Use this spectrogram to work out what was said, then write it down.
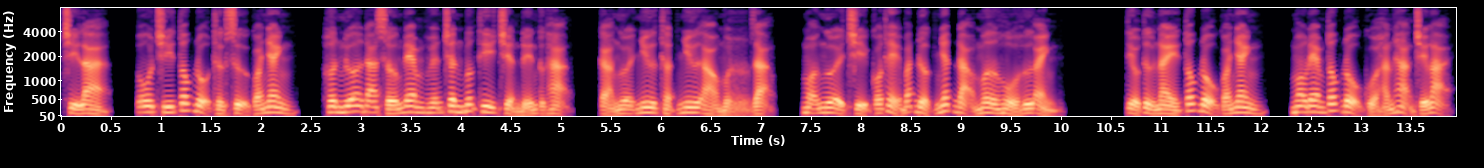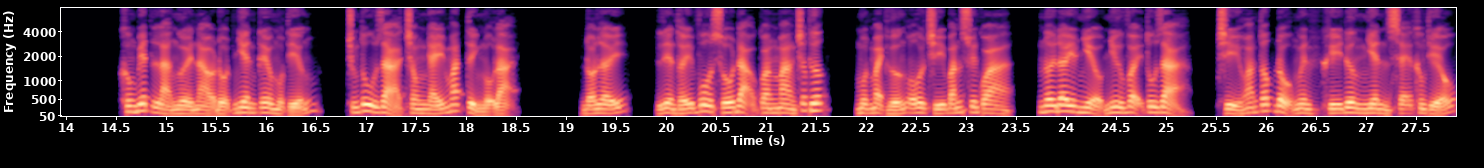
Chỉ là, ô Chí tốc độ thực sự quá nhanh, hơn nữa đã sớm đem huyễn chân bước thi triển đến cực hạn, cả người như thật như ảo mở dạng, mọi người chỉ có thể bắt được nhất đạo mơ hồ hư ảnh. Tiểu tử này tốc độ quá nhanh, mau đem tốc độ của hắn hạn chế lại. Không biết là người nào đột nhiên kêu một tiếng, chúng tu giả trong nháy mắt tỉnh ngộ lại. Đón lấy, liền thấy vô số đạo quang mang chấp thước, một mạch hướng ô trí bắn xuyên qua, nơi đây nhiều như vậy tu giả, chỉ hoãn tốc độ nguyên khí đương nhiên sẽ không thiếu.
